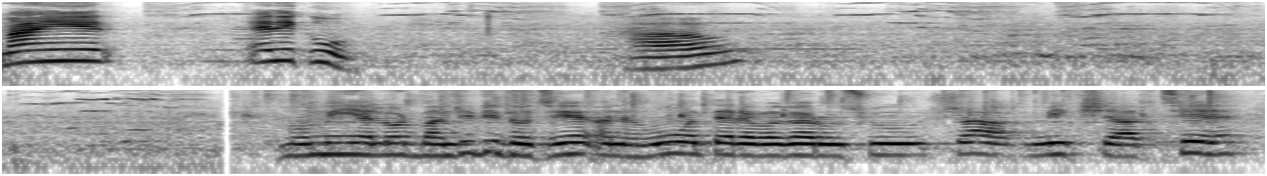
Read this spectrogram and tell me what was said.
માહિર, એ દીકુ. હાવ. મમ્મીએ લોટ બાંધી દીધો છે અને હું અત્યારે વઘારું છું શાક, મિક્સ શાક છે.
